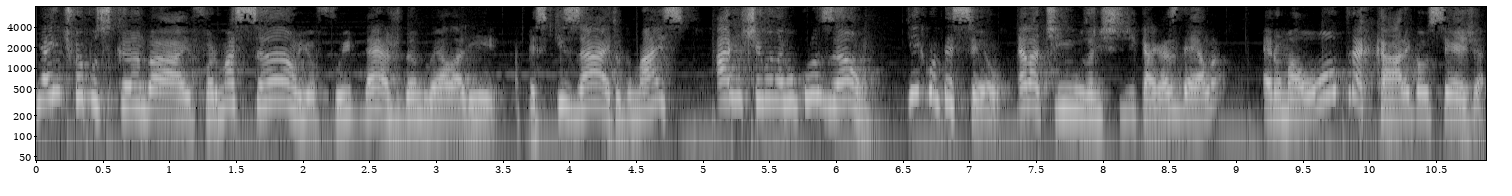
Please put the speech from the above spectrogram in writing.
E aí a gente foi buscando a informação e eu fui né, ajudando ela ali a pesquisar e tudo mais. A gente chegou na conclusão. O que aconteceu? Ela tinha os agentes de cargas dela, era uma outra carga, ou seja,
